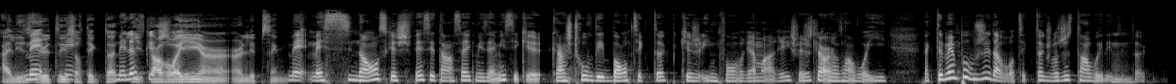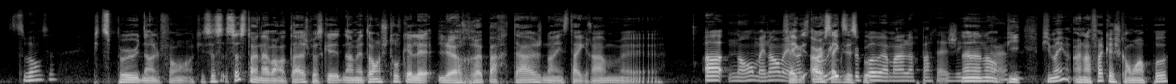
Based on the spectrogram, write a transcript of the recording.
aller Mais- mais- sur TikTok mais là, et je fais- un, un lip sync. Mais, mais sinon, ce que je fais ces temps-ci avec mes amis, c'est que quand je trouve des bons TikTok puis que je- ils me font vraiment rire, je fais juste leur envoyer. Fait que t'es même pas obligé d'avoir TikTok, je vais juste t'envoyer des Hmm. TikTok. C'est bon, ça? Puis tu peux, dans le fond. Ok, ça, ça, ça, c'est un avantage parce que, dans mettons, je trouve que le, le repartage dans Instagram. euh, Ah, non, mais non, mais Ça un, story, un, ça tu peux pas. pas vraiment leur partager. Non, non, non. Hein? Puis, puis même, un affaire que je comprends pas,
